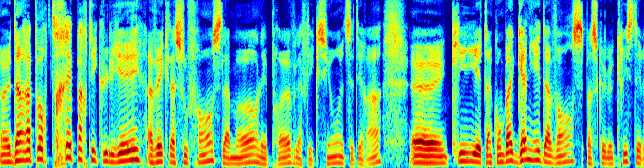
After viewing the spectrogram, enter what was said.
d'un rapport très particulier avec la souffrance, la mort, l'épreuve, l'affliction, etc., qui est un combat gagné d'avance parce que le Christ est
